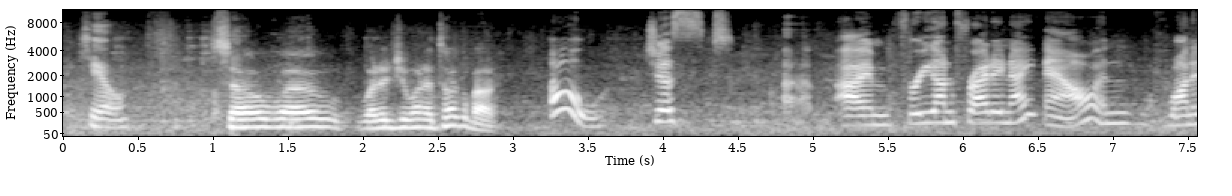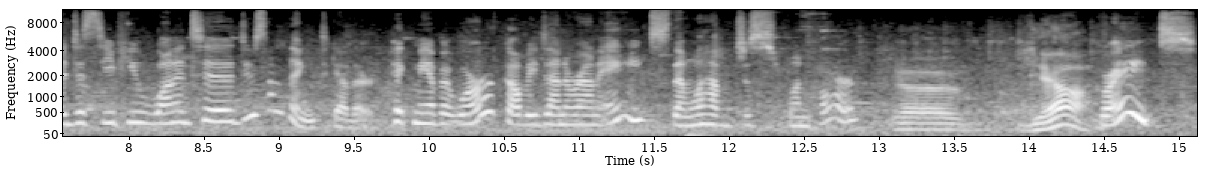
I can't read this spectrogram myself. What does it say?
Thank you. So, uh, what did you want to talk about? Oh, just uh, I'm free on Friday night now, and wanted to see if you wanted to do something together. Pick me up at work. I'll be done around eight. Then we'll have just one car. Uh, yeah. Great.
